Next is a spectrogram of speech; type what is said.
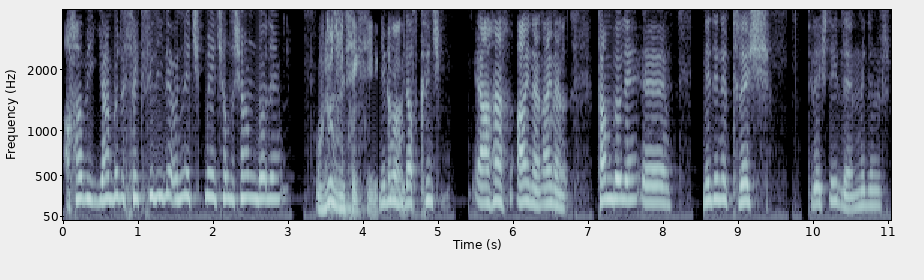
Abi yani böyle seksiliğiyle önüne çıkmaya çalışan böyle ucuz bir seksilik ne değil mi? biraz cringe. Aha aynen aynen. Evet. Tam böyle e, ne denir trash. Trash değil de ne denir?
